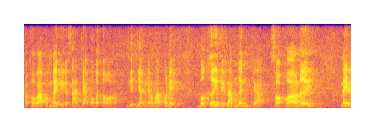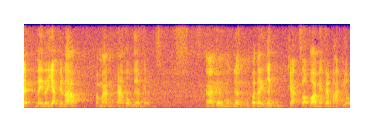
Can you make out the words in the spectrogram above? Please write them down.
ก็เพราะว่าผมได้เอกสารจากอบตยืนยันแล้วว่าบ่ได้บ่เคยได้รับเงินจากสพเลยในในระยะเวลาประมาณ5-6เดือนนี่แหละห้าเดือนหกเดือนบ่ได้เงินจากสพแม้แต่บาทเดียว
